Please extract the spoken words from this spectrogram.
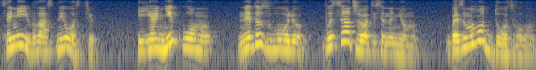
Це мій власний острів. І я нікому не дозволю висаджуватися на ньому без мого дозволу.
